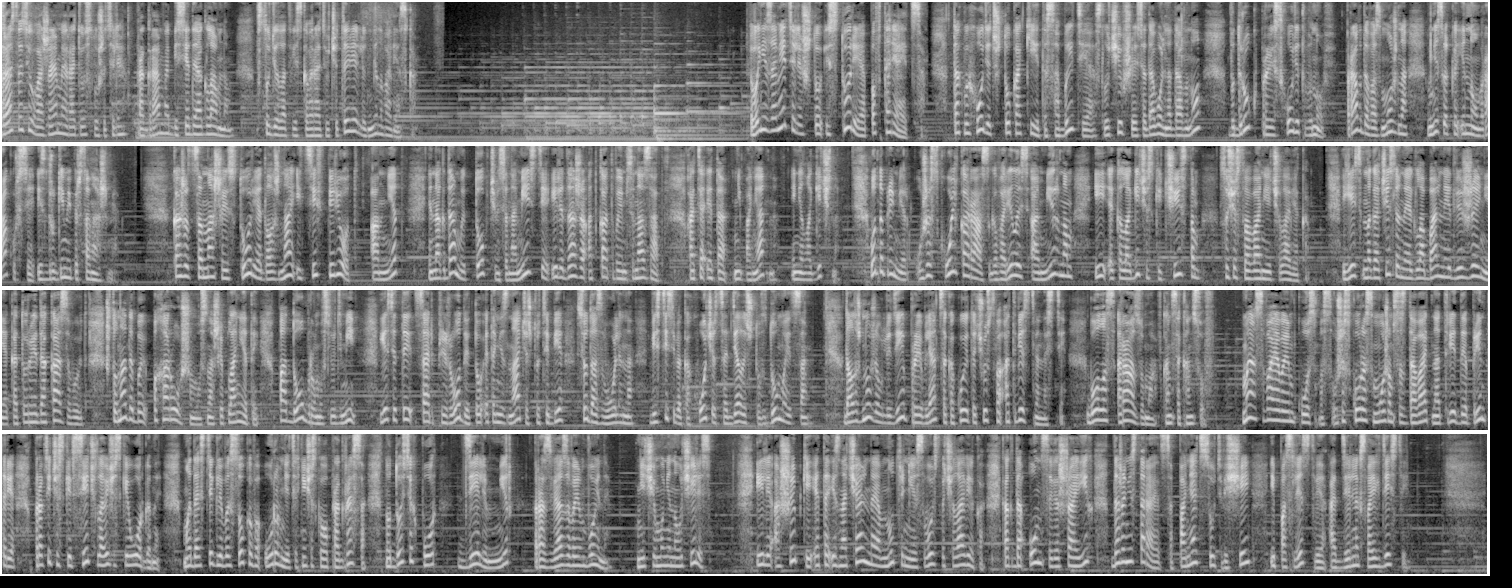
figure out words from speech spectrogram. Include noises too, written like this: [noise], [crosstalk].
Здравствуйте, уважаемые радиослушатели. Программа «Беседы о главном». В студии Латвийского радио 4 Людмила Вавинска. Вы не заметили, что история повторяется? Так выходит, что какие-то события, случившиеся довольно давно, вдруг происходят вновь. Правда, возможно, в несколько ином ракурсе и с другими персонажами. Кажется, наша история должна идти вперед, а нет, иногда мы топчемся на месте или даже откатываемся назад, хотя это непонятно и нелогично. Вот, например, уже сколько раз говорилось о мирном и экологически чистом существовании человека – есть многочисленные глобальные движения, которые доказывают, что надо бы по-хорошему с нашей планетой, по-доброму с людьми. Если ты царь природы, то это не значит, что тебе все дозволено, вести себя как хочется, делать, что вздумается. Должно же у людей проявляться какое-то чувство ответственности, голос разума, в конце концов. Мы осваиваем космос, уже скоро сможем создавать на 3D-принтере практически все человеческие органы. Мы достигли высокого уровня технического прогресса, но до сих пор делим мир, развязываем войны. Ничему не научились? Или ошибки – это изначальное внутреннее свойство человека, когда он, совершая их, даже не старается понять суть вещей и последствия отдельных своих действий.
